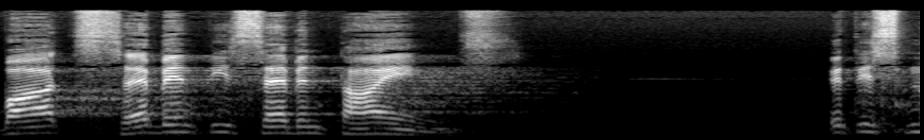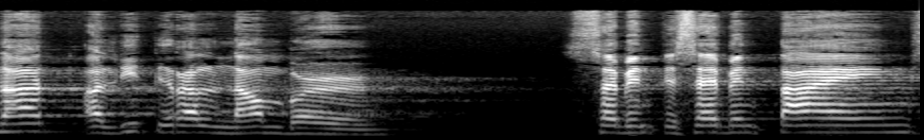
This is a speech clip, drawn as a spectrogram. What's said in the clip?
but 77 times. It is not a literal number. 77 times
